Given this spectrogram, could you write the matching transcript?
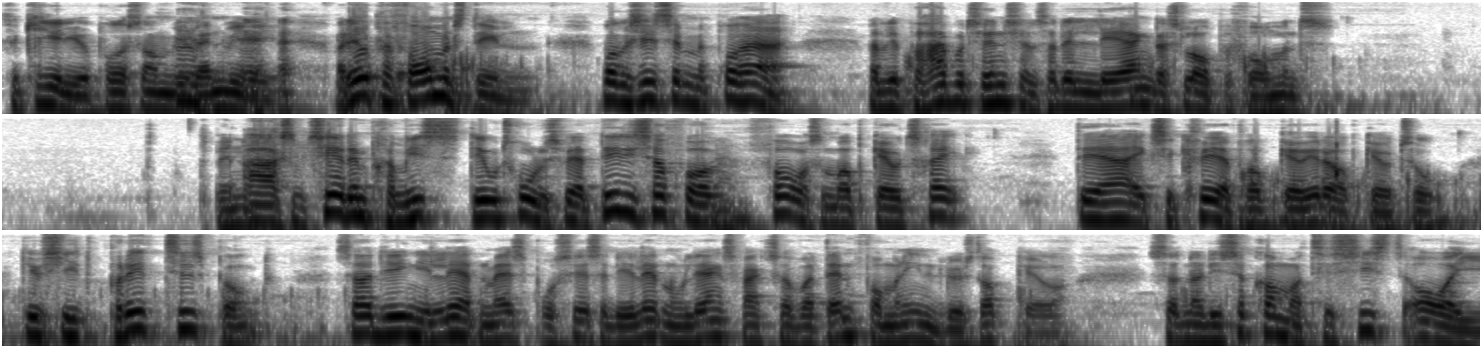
så kigger de jo på os, som vi er vanvittige. Og det er jo performance-delen, hvor vi siger dem, prøv her, når vi er på high potential, så er det læring, der slår performance. Spændende. At acceptere den præmis, det er utroligt svært. Det de så får, ja. får som opgave 3, det er at eksekvere på opgave 1 og opgave 2. Det vil sige, at på det tidspunkt, så har de egentlig lært en masse processer, de har lært nogle læringsfaktorer, hvordan får man egentlig løst opgaver. Så når de så kommer til sidst over i,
